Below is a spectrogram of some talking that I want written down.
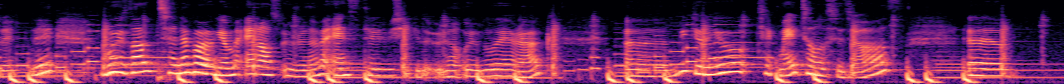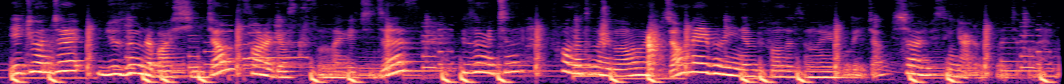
sürekli. Bu yüzden çene bölgeme en az ürünü ve en steril bir şekilde ürünü uygulayarak e, videoyu çekmeye çalışacağız. E, ilk önce yüzümle başlayacağım. Sonra göz kısmına geçeceğiz. Yüzüm için fondöten uygulamamı yapacağım. Maybelline'in bir fondöteni uygulayacağım. Şöyle bir süngerle uygulayacağız onu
